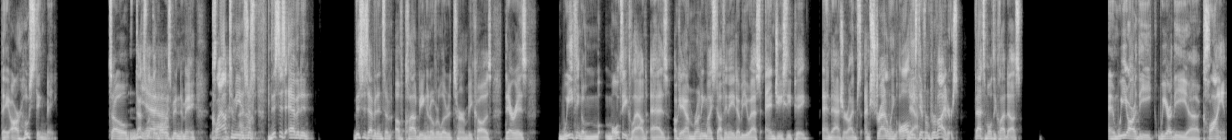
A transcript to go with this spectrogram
They are hosting me. So that's what they've always been to me. Cloud to me is just this is evident. This is evidence of, of cloud being an overloaded term because there is we think of multi-cloud as okay, I'm running my stuff in AWS and GCP and Azure. I'm I'm straddling all Yeah. these different providers. That's multi-cloud to us and we are the we are the uh, client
